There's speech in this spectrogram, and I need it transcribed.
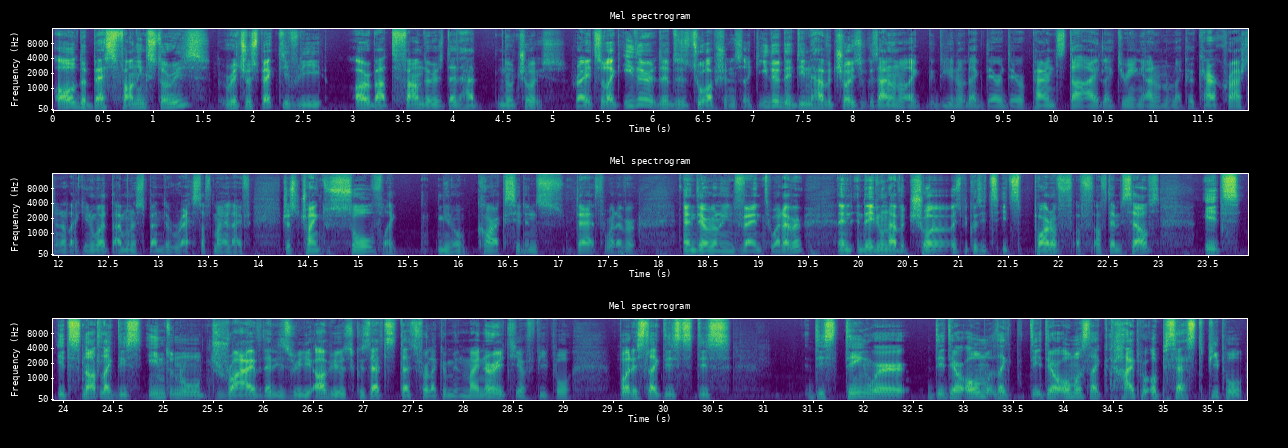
all the best founding stories retrospectively are about founders that had no choice, right? So like either there's two options. Like either they didn't have a choice because I don't know, like you know, like their their parents died like during I don't know, like a car crash, and they're like, you know what, I'm gonna spend the rest of my life just trying to solve like you know car accidents, death, whatever, and they're gonna invent whatever, and, and they don't have a choice because it's it's part of, of, of themselves. It's it's not like this internal drive that is really obvious because that's that's for like a minority of people, but it's like this this this thing where they're almost like they're almost like hyper obsessed people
